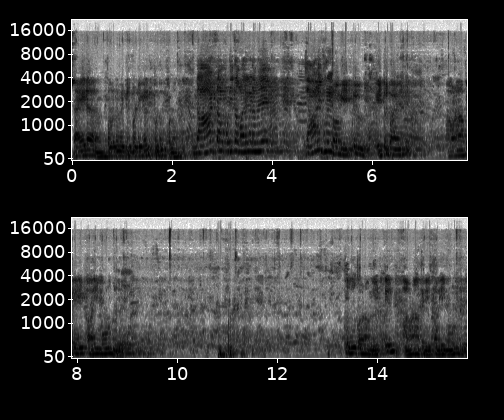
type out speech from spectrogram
சைடர் போடு வெற்றி புள்ளிகள் இந்த ஆட்டம் முடிந்த மறுகணமே ஜாலி எட்டு எட்டு பாயிண்ட் அவனா பேரி பதிமூன்று. புதுக்கோணம் எட்டு அவனா பேரி பதிமூன்று.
